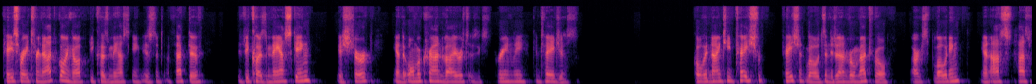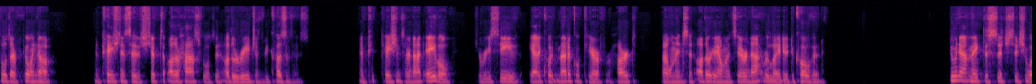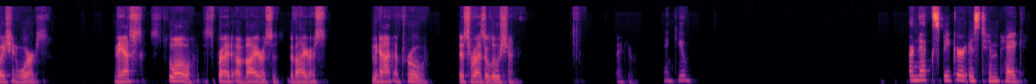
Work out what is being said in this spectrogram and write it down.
Case rates are not going up because masking isn't effective. It's because masking is shirked and the Omicron virus is extremely contagious. COVID 19 patient, patient loads in the Denver metro are exploding and hospitals are filling up, and patients have shipped to other hospitals in other regions because of this. And patients are not able to receive adequate medical care for heart ailments and other ailments that are not related to COVID. Do not make this situation worse. Masks slow the spread of viruses, the virus. Do not approve this resolution. Thank you. Thank you. Our next speaker is Tim Pegg.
